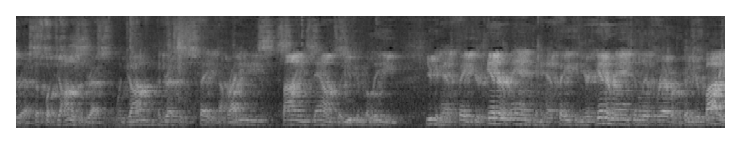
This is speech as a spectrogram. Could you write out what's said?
address. That's what John is addressing. When John addresses faith, I'm writing these signs down so you can believe. You can have faith. Your inner man can have faith, and your inner man can live forever because your body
